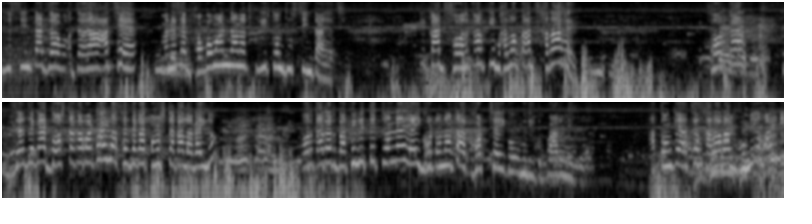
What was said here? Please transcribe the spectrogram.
দুশ্চিন্তা যা যারা আছে মানে সে ভগবান জানা কীরকম দুশ্চিন্তায় আছে। এই কাজ সরকার কি ভালো কাজ ছাড়া হে সরকার যে জায়গায় দশ টাকা পাঠাইলো, সে জায়গায় পাঁচ টাকা লাগাইলো। সরকারের গাফিলিতির জন্য এই ঘটনাটা ঘটছে এই কমিটিতে বারমিতে। আতঙ্কে আছে, সারা রাত ঘুমিয়ে হয়নি।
